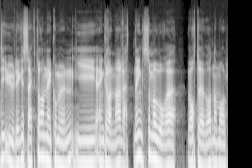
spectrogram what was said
de ulike sektorene i kommunen i en grønnere retning som har vært vårt overordna mål.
